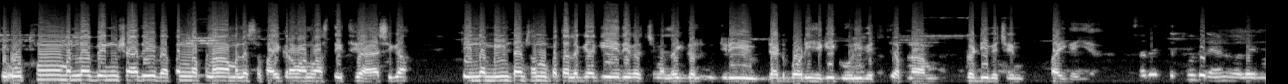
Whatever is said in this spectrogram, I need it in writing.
ਤੇ ਉੱਥੋਂ ਮਤਲਬ ਇਹਨੂੰ ਸ਼ਾਇਦ ਇਹ ਵੈਪਨ ਆਪਣਾ ਮਤਲਬ ਸਫ਼ਾਈ ਕਰਵਾਉਣ ਵਾਸਤੇ ਇੱਥੇ ਆਇਆ ਸੀਗਾ ਤੇ ਇਨ ਦਾ ਮੀਨ ਟਾਈਮ ਸਾਨੂੰ ਪਤਾ ਲੱਗਿਆ ਕਿ ਇਹਦੇ ਵਿੱਚ ਮਤਲਬ ਜਿਹੜੀ ਡੈੱਡ ਬੋਡੀ ਹੈਗੀ, ਗੋਲੀ ਵਿੱਚ, ਆਪਣਾ ਗੱਡੀ ਵਿੱਚ ਪਾਈ ਗਈ ਹੈ। ਸਰ ਇਹ ਕਿੱਥੋਂ ਦੇ ਰਹਿਣ ਵਾਲੇ ਨੇ?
